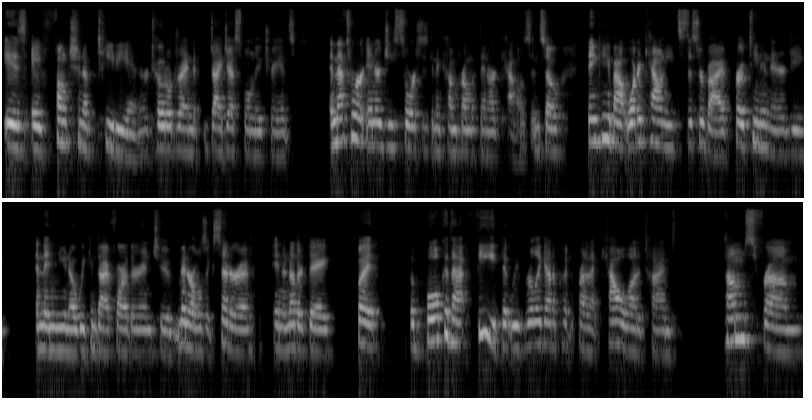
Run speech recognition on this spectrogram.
is a function of tdn or total digestible nutrients. And that's where our energy source is going to come from within our cows. And so thinking about what a cow needs to survive protein and energy and then you know we can dive farther into minerals et cetera in another day. But the bulk of that feed that we've really got to put in front of that cow a lot of times comes from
